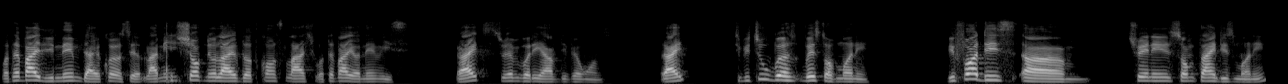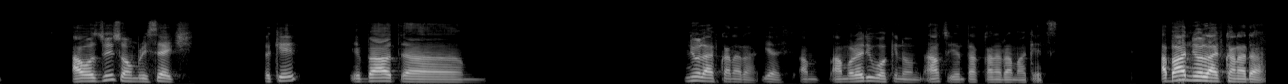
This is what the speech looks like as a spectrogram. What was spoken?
whatever the name that you call yourself. I mean, shopneolife.com slash whatever your name is, right? So everybody have different ones, right? To be too waste, of money. Before this um, training, sometime this morning, I was doing some research, okay, about um, NeoLife Canada. Yes, I'm I'm already working on how to enter Canada markets. About NeoLife Canada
